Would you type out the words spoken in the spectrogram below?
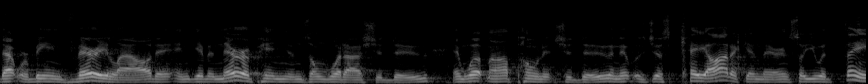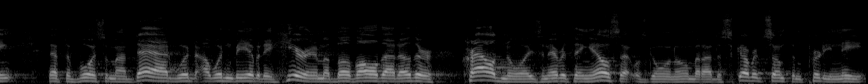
that were being very loud and giving their opinions on what I should do and what my opponent should do. And it was just chaotic in there. And so you would think that the voice of my dad would I wouldn't be able to hear him above all that other crowd noise and everything else that was going on, but I discovered something pretty neat.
